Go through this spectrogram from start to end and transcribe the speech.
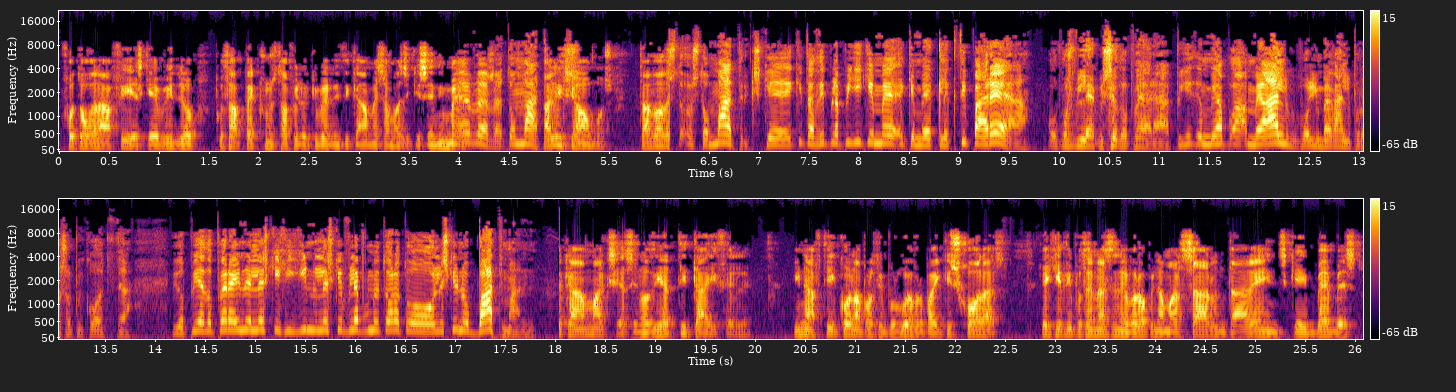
φωτογραφίες και βίντεο που θα παίξουν στα φιλοκυβερνητικά μέσα μαζικής ενημέρωσης. Ε, βέβαια, το Matrix. Αλήθεια όμως. Τα Στο, στο Matrix και εκεί τα δίπλα πήγε και με, και με εκλεκτή παρέα, όπως βλέπεις εδώ πέρα. Πήγε και με, με άλλη πολύ μεγάλη προσωπικότητα. Η οποία εδώ πέρα είναι λες και έχει γίνει, λες και βλέπουμε τώρα το λες και είναι ο Batman. Καμάξια, συνοδεία, τι τα ήθελε. Είναι αυτή η εικόνα Πρωθυπουργού Ευρωπαϊκής χώρας. Έχει δει πουθενά στην Ευρώπη να μαρσάρουν τα Range και οι μπέμπες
